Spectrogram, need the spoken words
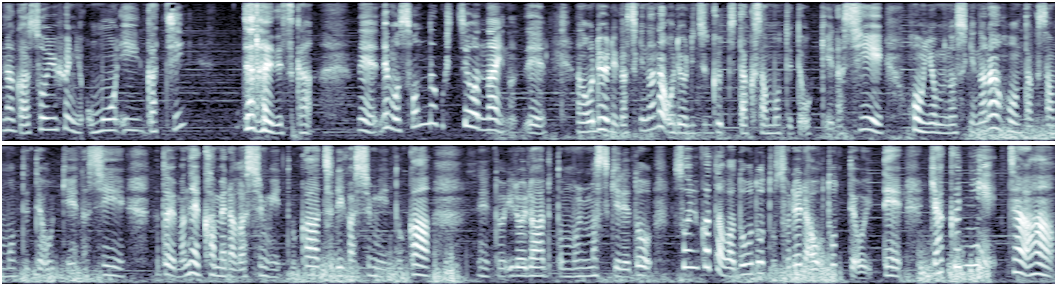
なんかそういうふうに思いがちじゃないですか。ね、でもそんな必要はないのであのお料理が好きならお料理グッズたくさん持ってて OK だし本読むの好きなら本たくさん持ってて OK だし例えばねカメラが趣味とか釣りが趣味とか、えーと、いろいろあると思いますけれどそういう方は堂々とそれらを取っておいて逆にじゃあ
